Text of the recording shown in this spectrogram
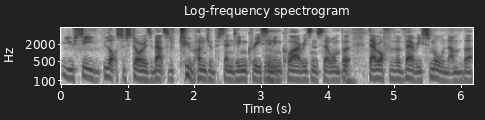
You see lots of stories about sort of 200% increase in inquiries and so on, but they're off of a very small number.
